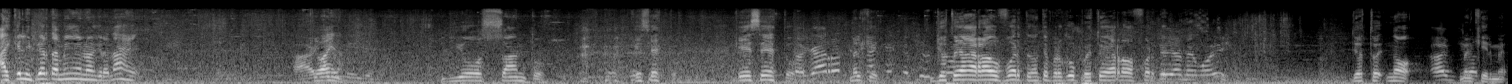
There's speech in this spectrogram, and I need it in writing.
hay que limpiar también en los engranajes. Ay, ¿Qué vaina? Dios santo. ¿Qué es esto? ¿Qué es esto? Agárrate. Melqui, yo estoy agarrado fuerte, no te preocupes, estoy agarrado Yo fuerte. ya me morí. Yo estoy. No, Ay, me-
